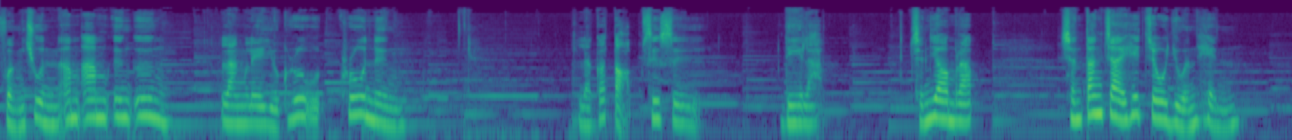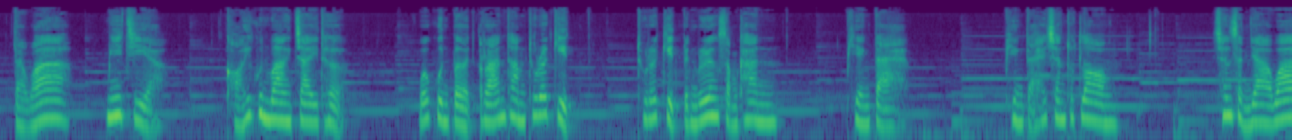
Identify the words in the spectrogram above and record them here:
เฟิงชุนอ้ำอ้ำอึ้งอึ้งลังเลอยู่ครู่ครู่หนึ่ง แล้วก็ตอบซื่อๆ ดีละ ฉันยอมรับ ฉันตั้งใจให้โจหยวนเห็น แต่ว่ามีเจีย ขอให้คุณวางใจเถอะ ว่าคุณเปิดร้านทำธุรกิจ ธุรกิจเป็นเรื่องสำคัญ เพียงแต่ เพียงแต่ให้ฉันทดลอง ฉันสัญญาว่า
